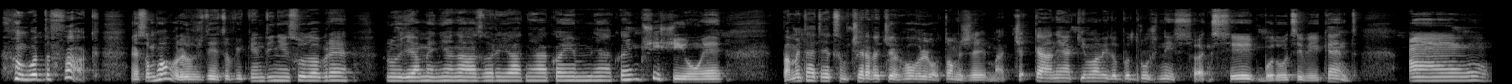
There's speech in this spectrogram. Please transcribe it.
What the fuck? Ja som hovoril, že tieto víkendy nie sú dobré, ľudia menia názory a nejako im, nejako im šišiuje. Pamätáte, jak som včera večer hovoril o tom, že ma čaká nejaký malý dobrodružný sexy budúci víkend? Mm,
